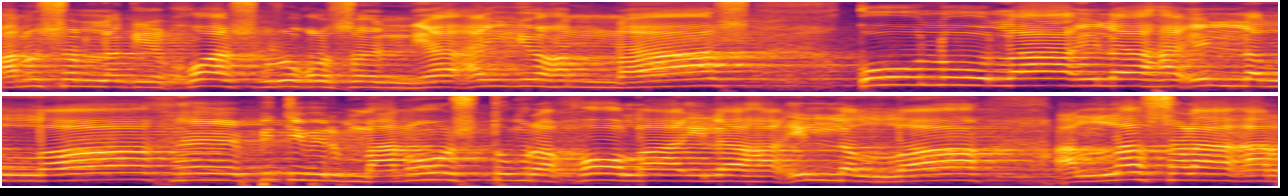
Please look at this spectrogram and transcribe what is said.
মানুষের লাগে খোয়া শুরু করছেন, ইয়া আইয়হান্নাস, কুলু লা ইলাহা ইল্লাল্লাহ, হে পৃথিবীর মানুষ, তোমরা খ লা ইলাহা ইল্লাল্লাহ, আল্লাহ ছাড়া আর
